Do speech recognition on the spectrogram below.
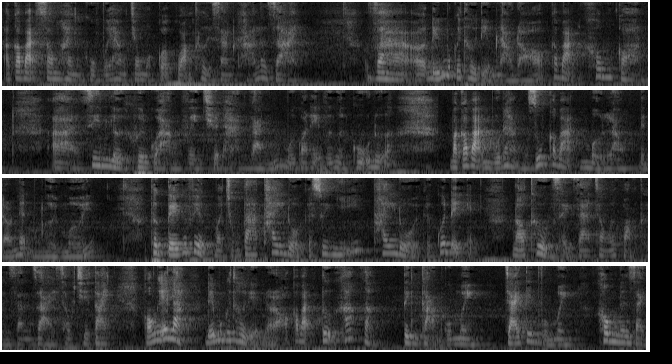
À, các bạn song hành cùng với hằng trong một quãng thời gian khá là dài. Và ờ, đến một cái thời điểm nào đó các bạn không còn à, xin lời khuyên của hằng về chuyện hàn gắn mối quan hệ với người cũ nữa. Mà các bạn muốn hằng giúp các bạn mở lòng để đón nhận một người mới. Thực tế cái việc mà chúng ta thay đổi cái suy nghĩ thay đổi cái quyết định ấy, nó thường xảy ra trong cái khoảng thời gian dài sau chia tay. Có nghĩa là đến một cái thời điểm nào đó các bạn tự khắc rằng tình cảm của mình trái tim của mình không nên dành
